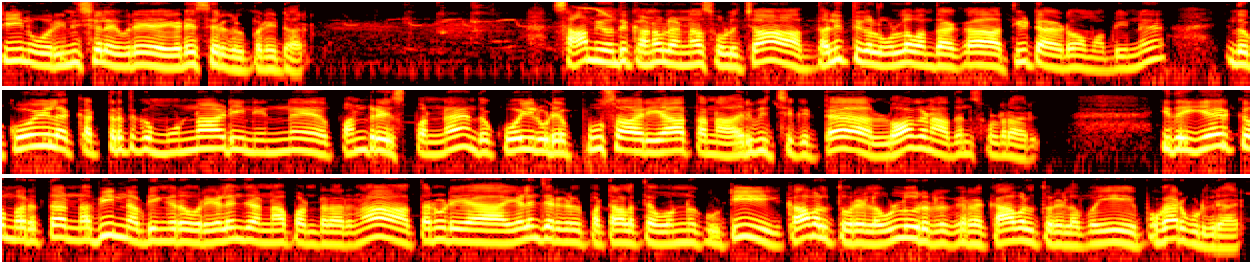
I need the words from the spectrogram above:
ஸ்ரீன்னு ஒரு இனிஷியலை இவரே இடைசேர்கள் பண்ணிட்டார். சாமி வந்து கனவுல என்ன சொல்லிச்சான் தலித்துகள் உள்ளே வந்தாக்கா தீட்டாயிடும் அப்படின்னு. இந்த கோயிலை கட்டுறதுக்கு முன்னாடி நின்று ஃபண்ட் ரேஸ் பண்ண இந்த கோயிலுடைய பூசாரியாக தன்னை அறிவிச்சுக்கிட்ட லோகநாதன் சொல்கிறாரு இதை ஏற்க மறுத்த நவீன் அப்படிங்கிற ஒரு இளைஞர் என்ன பண்ணுறாருன்னா தன்னுடைய இளைஞர்கள் பட்டாளத்தை ஒன்று கூட்டி காவல்துறையில் உள்ளூர் இருக்கிற காவல்துறையில் போய் புகார் கொடுக்குறாரு.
